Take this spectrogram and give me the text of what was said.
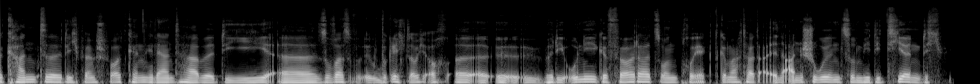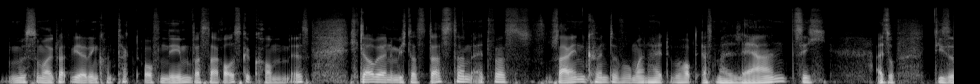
Bekannte, die ich beim Sport kennengelernt habe, die äh, sowas wirklich, glaube ich, auch äh, äh, über die Uni gefördert, so ein Projekt gemacht hat, in Anschulen zu meditieren. Ich müsste mal glatt wieder den Kontakt aufnehmen, was da rausgekommen ist. Ich glaube ja nämlich, dass das dann etwas sein könnte, wo man halt überhaupt erstmal lernt, sich also diese,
